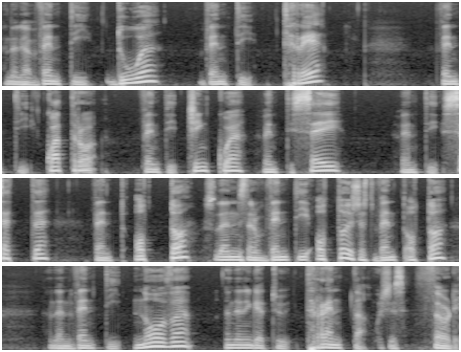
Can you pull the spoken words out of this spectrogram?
And then you have venti due, venti tre, venti quattro, venti cinque, venti sei, venti sette, vent otto. So then instead of venti otto, it's just vent otto. And then venti nove, and then you get to trenta, which is 30.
